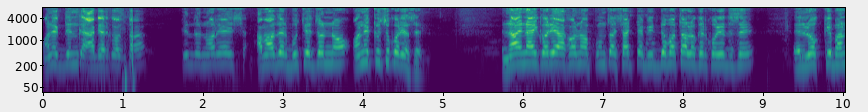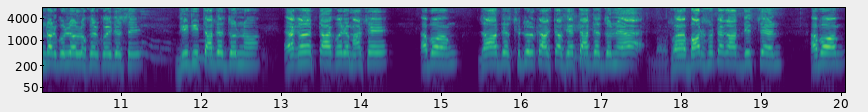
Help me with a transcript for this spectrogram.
অনেক দিন আগের কথা, কিন্তু নরেশ আমাদের বুথের জন্য অনেক কিছু করেছেন নাই নাই করে এখনও পঞ্চাশ ষাটটা বৃদ্ধ ভাতা লোকের করে দিছে। এই লক্ষ্মী ভাণ্ডারগুলো লোকের করে দিয়েছে দিদি তাদের জন্য এক হাজার টাকা করে মাসে এবং যাদের শিডিউল কাস্ট আছে তাদের জন্য বারোশো। টাকা দিচ্ছেন এবং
